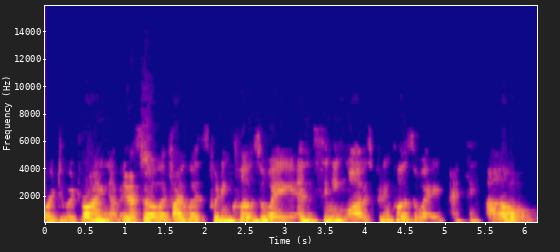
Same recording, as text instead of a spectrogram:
or do a drawing of it. Yes. So if I was putting clothes away and singing while I was putting clothes away, I think, oh,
